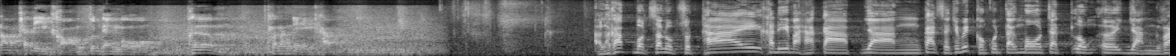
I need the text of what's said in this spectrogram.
รับคดีของคุณแตงโม เพิ่มเท่านั้นเองครับเอาละครับบทสรุปสุดท้ายคดีมหากาบอย่างการเสียชีวิตของคุณแตงโมจะลงเอยอย่างไร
